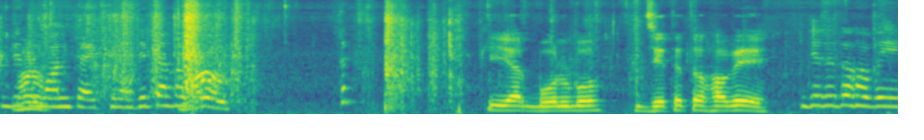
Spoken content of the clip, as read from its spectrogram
যেতে মন চাইছে না যেটা হবে। কি আর বলব? যেতে তো হবে। যেতে তো হবেই।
